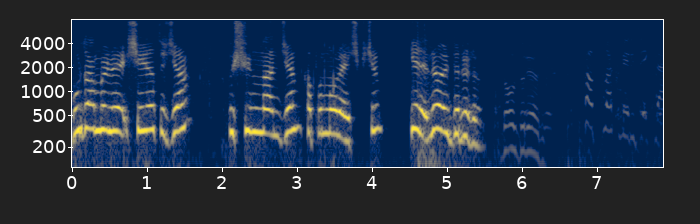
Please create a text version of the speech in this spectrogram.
Buradan böyle şey atacağım. Işınlanacağım. Kapının oraya çıkacağım. Geleni öldürürüm. Dolduruyorum. Patlak verecekler.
